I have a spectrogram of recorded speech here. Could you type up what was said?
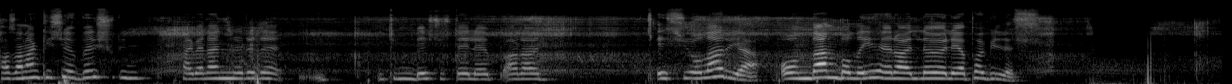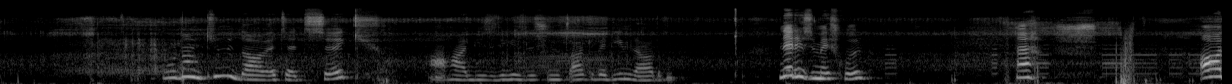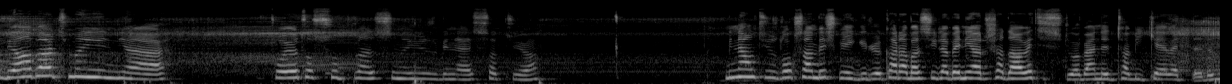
Kazanan kişiye 5000 kaybedenlere de 2500 TL para kesiyorlar ya. Ondan dolayı herhalde öyle yapabilir. Buradan kimi davet etsek? Aha gizli gizli şunu takip edeyim de. Neresi meşgul? Heh. Abi abartmayın ya. Toyota Supra'sını 100 bine satıyor. 1695 beygirlik arabasıyla beni yarışa davet istiyor. Ben de tabii ki evet dedim.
